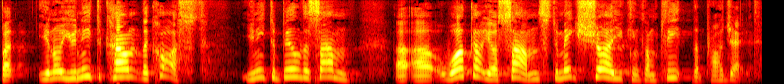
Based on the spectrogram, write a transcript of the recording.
but you know, you need to count the cost. You need to build the sum, uh, uh, work out your sums to make sure you can complete the project,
